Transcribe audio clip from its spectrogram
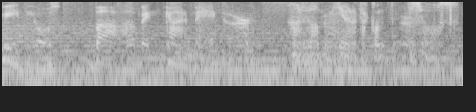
Mi Dios va a vengarme. A la mierda con Dios.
